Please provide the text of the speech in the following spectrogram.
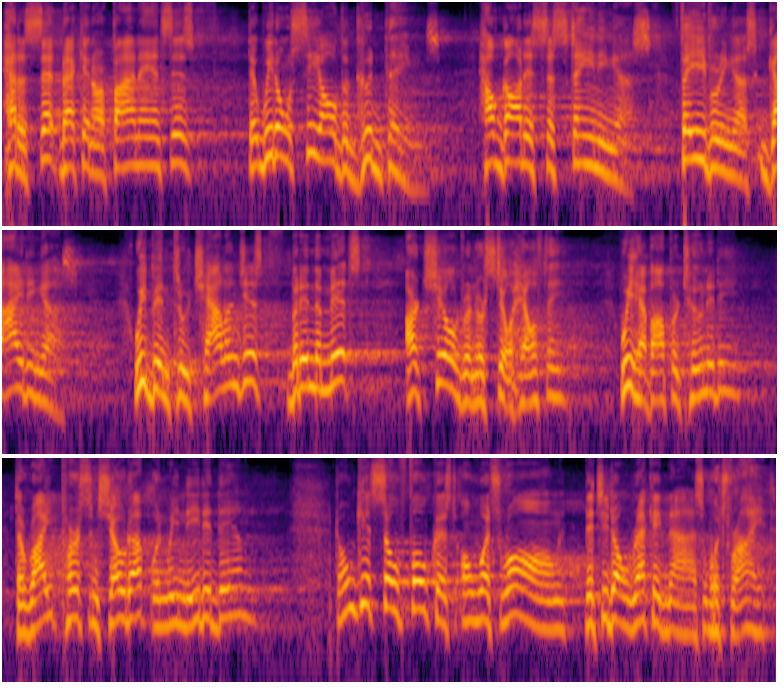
had a setback in our finances, that we don't see all the good things, how God is sustaining us, favoring us, guiding us. We've been through challenges, but in the midst, our children are still healthy. We have opportunity. The right person showed up when we needed them. Don't get so focused on what's wrong that you don't recognize what's right.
